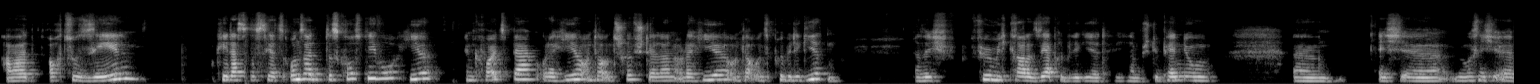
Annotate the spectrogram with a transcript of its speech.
Aber auch zu sehen, okay, das ist jetzt unser Diskursniveau hier in Kreuzberg oder hier unter uns Schriftstellern oder hier unter uns Privilegierten. Also ich fühle mich gerade sehr privilegiert. Ich habe ein Stipendium. Ähm, ich äh, muss nicht äh,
